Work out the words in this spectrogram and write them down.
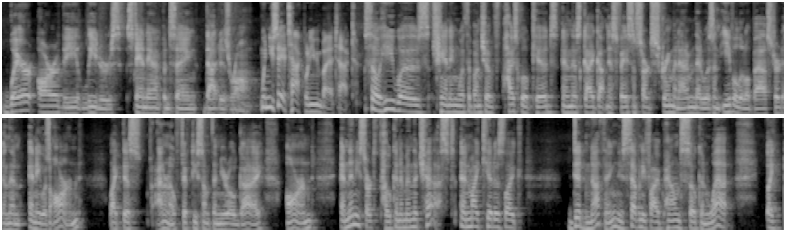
where are the leaders standing up and saying that is wrong? When you say attacked, what do you mean by attacked? So he was chanting with a bunch of high school kids, and this guy got in his face and started screaming at him that it was an evil little bastard, and then and he was armed, like this, I don't know, 50 something year old guy, armed, and then he starts poking him in the chest. And my kid is like, did nothing. He's 75 pounds soaking wet like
